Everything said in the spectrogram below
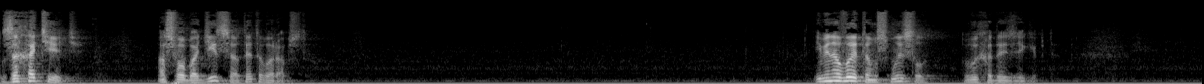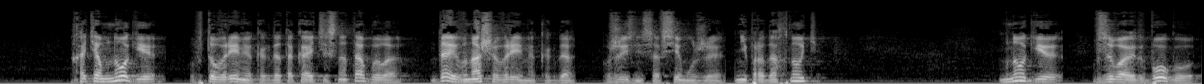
захотеть освободиться от этого рабства. Именно в этом смысл выхода из Египта. Хотя многие в то время, когда такая теснота была, да и в наше время, когда в жизни совсем уже не продохнуть, многие взывают к Богу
